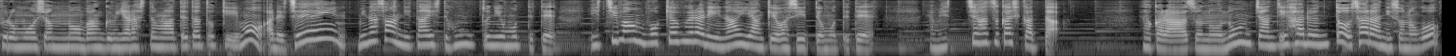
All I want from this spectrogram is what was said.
プロモーションの番組やらせてもらってた時も、あれ全員皆さんに対して本当に思ってて、一番ボキャブラリーないやんけわしって思ってて、めっちゃ恥ずかしかった。だから、その、のんちゃんちはるんと、さらにその後、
